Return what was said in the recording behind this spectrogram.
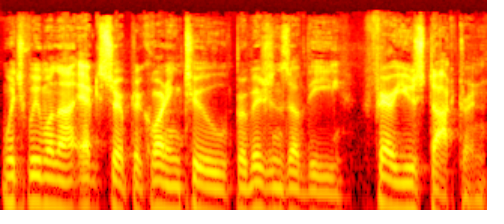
which we will now excerpt according to provisions of the Fair Use Doctrine.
